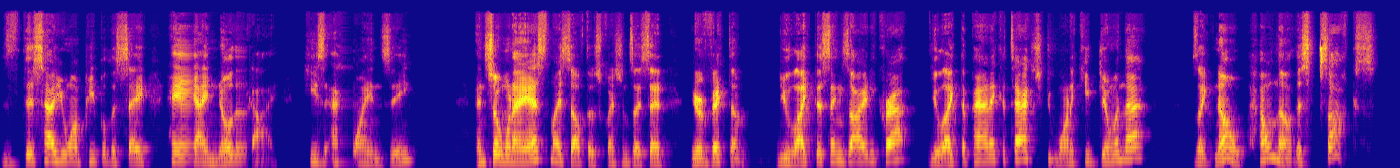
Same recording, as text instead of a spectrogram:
Is this how you want people to say hey i know that guy. He's x y and z and so when i asked myself those questions i said you're a victim. You like this anxiety crap? You like the panic attacks? You want to keep doing that? I was like no hell no. This sucks.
